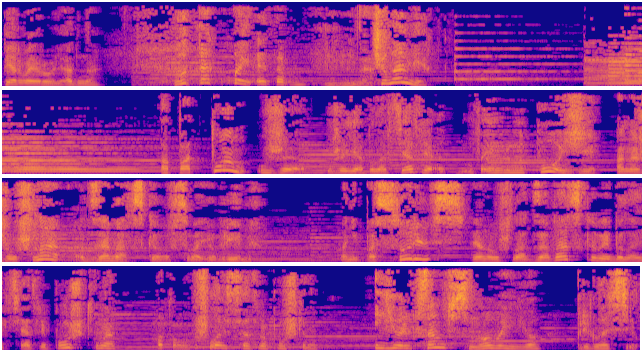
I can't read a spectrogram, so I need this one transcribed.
первая роль одна. Вот такой это да. человек. А потом уже, уже я была в театре, Фаина позже. Она же ушла от Завадского в свое время. Они поссорились, и она ушла от Завадского и была и в театре Пушкина. Потом ушла из театра Пушкина. И Юрий Александрович снова ее пригласил.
